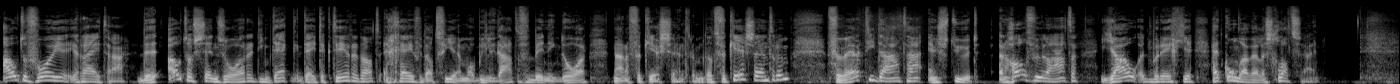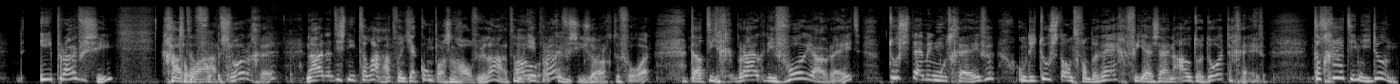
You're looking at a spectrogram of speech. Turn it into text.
Auto voor je rijdt daar. De autosensoren die de- detecteren dat en geven dat via een mobiele dataverbinding door naar een verkeerscentrum. Dat verkeerscentrum verwerkt die data en stuurt een half uur later jou het berichtje: het kon daar wel eens glad zijn. E-privacy gaat ervoor zorgen. Nou, dat is niet te laat, want jij komt pas een half uur later. Maar Oh, e-privacy zorgt ervoor dat die gebruiker die voor jou reed. toestemming moet geven om die toestand van de weg via zijn auto door te geven. Dat gaat hij niet doen.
